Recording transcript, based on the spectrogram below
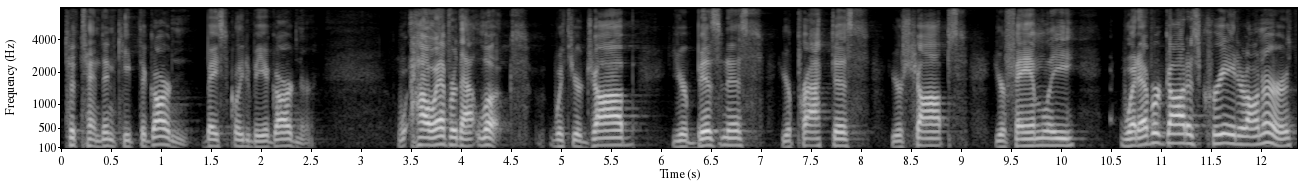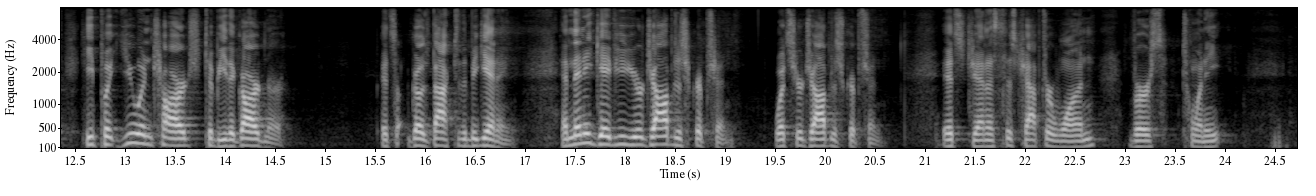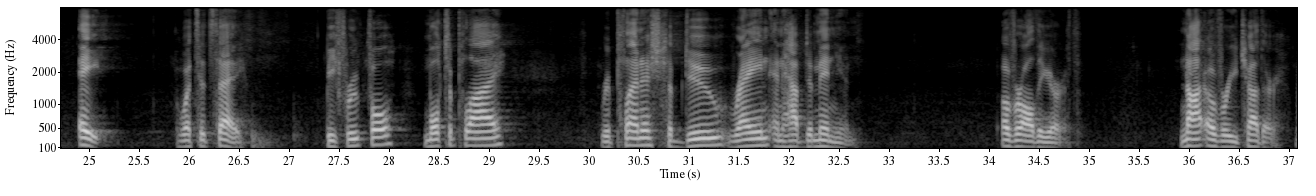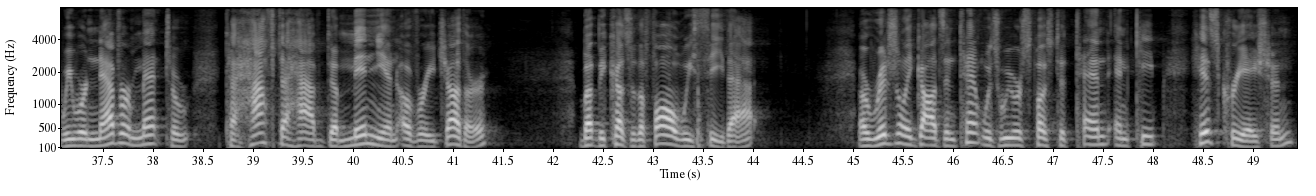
To tend and keep the garden, basically to be a gardener. However that looks, with your job, your business, your practice, your shops, your family, whatever God has created on earth, He put you in charge to be the gardener. It goes back to the beginning. And then He gave you your job description. What's your job description? It's Genesis chapter 1, verse 28. What's it say? Be fruitful, multiply, replenish, subdue, reign, and have dominion over all the earth not over each other. We were never meant to, to have to have dominion over each other, but because of the fall, we see that. Originally, God's intent was we were supposed to tend and keep His creation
